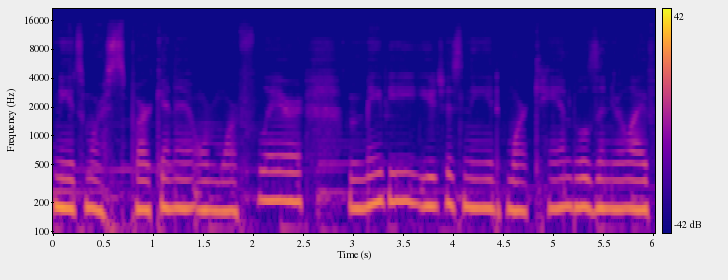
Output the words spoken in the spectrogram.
needs more spark in it or more flair. Maybe you just need more candles in your life.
